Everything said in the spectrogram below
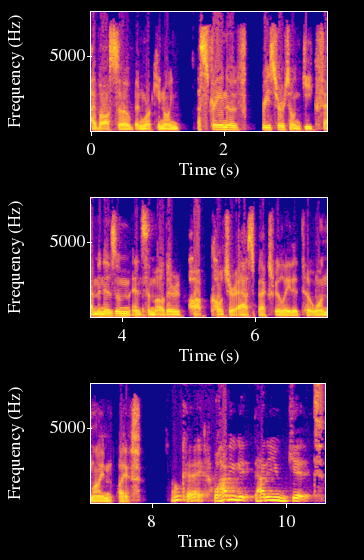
I've also been working on a strain of research on geek feminism and some other pop culture aspects related to online life. Okay. Well, how do you get how do you get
